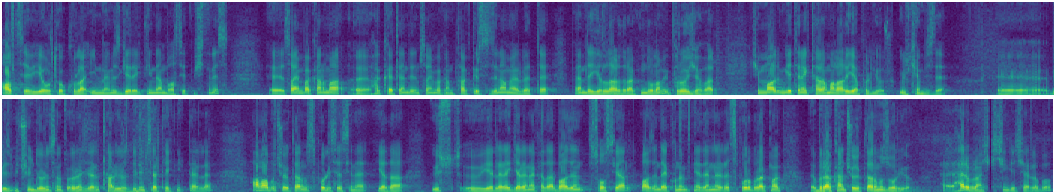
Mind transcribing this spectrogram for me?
alt seviye ortaokula inmemiz gerektiğinden bahsetmiştiniz. Ee, Sayın Bakanıma e, hakikaten dedim Sayın Bakanım takdir sizin ama elbette benim de yıllardır aklımda olan bir proje var. Şimdi malum yetenek taramaları yapılıyor ülkemizde. Ee, biz 3. 4. sınıf öğrencilerini tarıyoruz bilimsel tekniklerle. Ama bu çocuklarımız spor lisesine ya da üst e, yerlere gelene kadar bazen sosyal bazen de ekonomik nedenlerle sporu bırakmak e, bırakan çocuklarımız oluyor. Her branş için geçerli bu.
